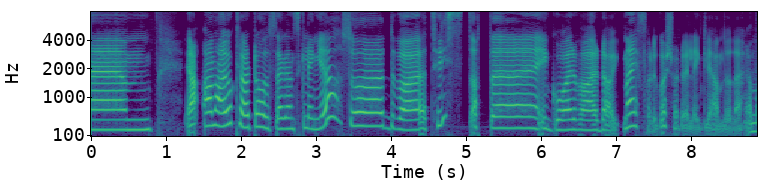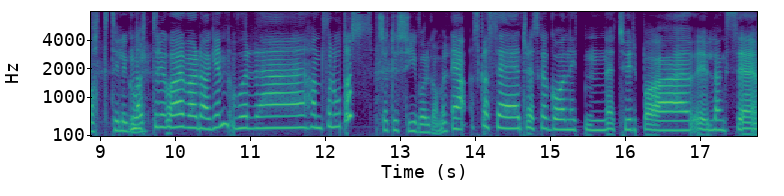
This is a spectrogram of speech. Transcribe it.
eh, ja, han har jo klart å holde seg ganske lenge, da. Så det var trist at uh, i går var dag... Nei, foregårs var det vel egentlig han døde. Ja, natt til i går. Natt til i går var dagen hvor uh, han forlot oss. 77 år gammel. Ja, skal se, jeg tror jeg skal gå en liten eh, tur på uh, langs uh,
